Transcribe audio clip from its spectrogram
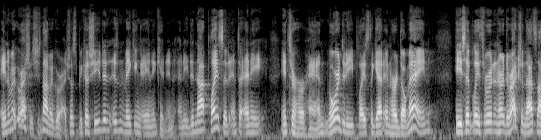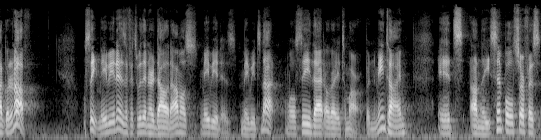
Ain't a Megareshes. She's not Megareshes because she didn't, isn't making any kinyan, and he did not place it into any into her hand, nor did he place the get in her domain. He simply threw it in her direction. That's not good enough. We'll see. Maybe it is if it's within her daled amos. Maybe it is. Maybe it's not. We'll see that already tomorrow. But in the meantime, it's on the simple surface.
